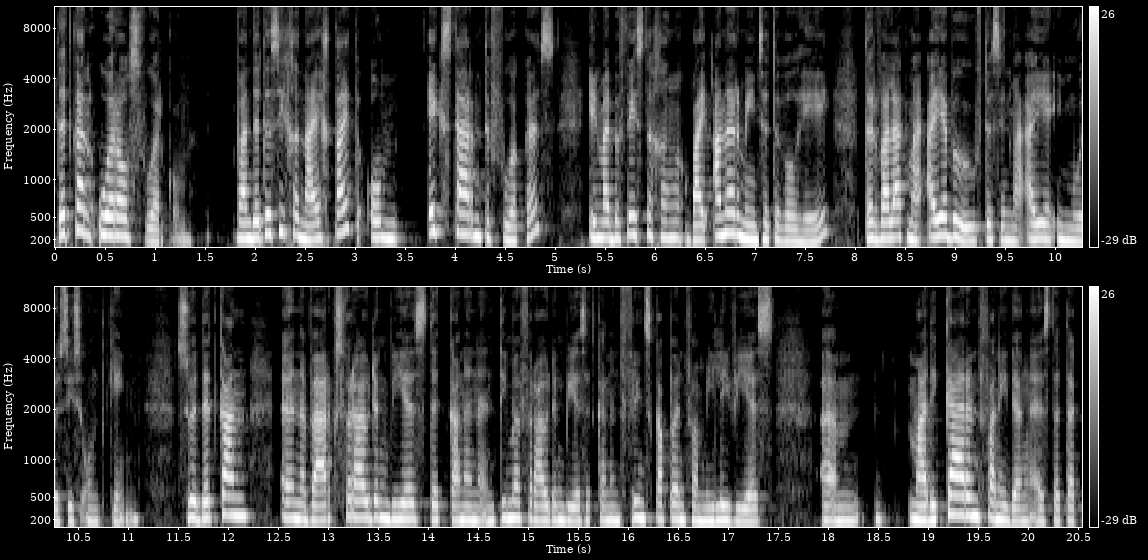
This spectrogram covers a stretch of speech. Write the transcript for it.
Dit kan oral voorkom want dit is die geneigtheid om ekstern te fokus en my bevestiging by ander mense te wil hê terwyl ek my eie behoeftes en my eie emosies ontken. So dit kan in 'n werksverhouding wees, dit kan in 'n intieme verhouding wees, dit kan in vriendskappe en familie wees. Ehm um, maar die kern van die ding is dat ek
